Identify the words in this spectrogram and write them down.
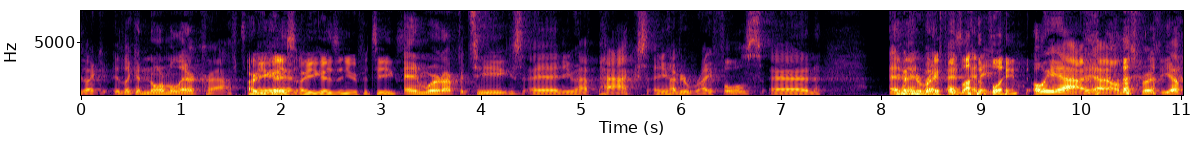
like like a normal aircraft. Are you and, guys? Are you guys in your fatigues? And we're in our fatigues, and you have packs, and you have your rifles, and and have your rifles and- on and the it- plane? Oh yeah, yeah, on those first. yep,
